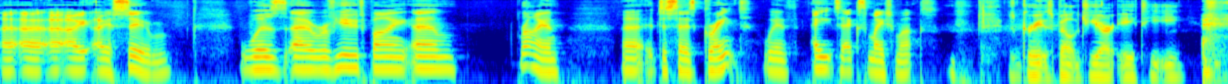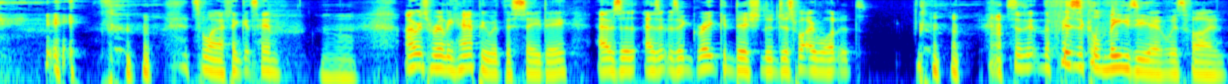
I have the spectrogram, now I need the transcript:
Uh, uh, I, I assume was uh, reviewed by um, Ryan. Uh, it just says great with eight exclamation marks. It's great spelled G R A T E. That's why I think it's him. Oh. I was really happy with this CD as a, as it was in great condition and just what I wanted. so the, the physical media was fine.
